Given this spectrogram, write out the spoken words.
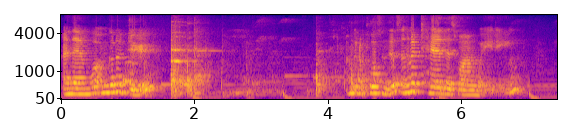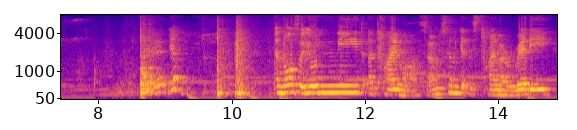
and then what I'm gonna do, I'm gonna pause on this. I'm gonna tare this while I'm waiting. Okay, yeah. And also you'll need a timer. So I'm just gonna get this timer ready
